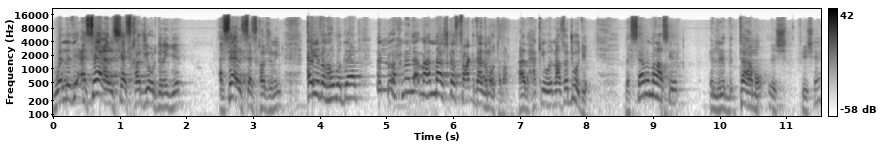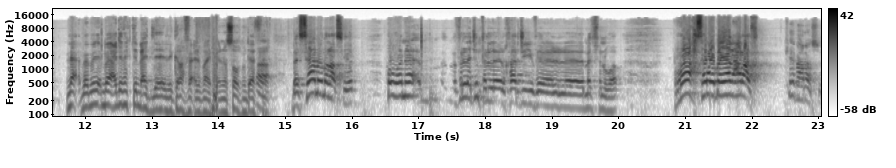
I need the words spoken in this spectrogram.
والذي أساء للسياسه الخارجيه الاردنيه أساء للسياسه الخارجيه أيضا هو قال إنه إحنا لا ما عندناش قصد في عقد هذا المؤتمر. هذا حكي ناصر جودي. بسام المناصير اللي اتهموا إيش في شيء؟ لا ب- ب- بعد انك تبعد ال- الجرافيك على المايك لأنه صوت متأثر. آه. بسام المناصير هو أنا في اللجنة الخارجية في مجلس النواب راح سوى بيان على رأسه. كيف على راسه؟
